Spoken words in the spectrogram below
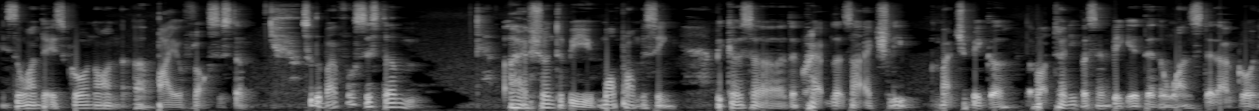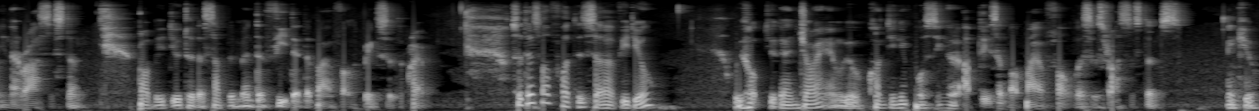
is the one that is grown on a biofloc system. So the biofloc system uh, have shown to be more promising because uh, the crablets are actually much bigger, about 20% bigger than the ones that are grown in the RAS system, probably due to the supplemental feed that the biofloc brings to the crab. So that's all for this uh, video. We hope you enjoy and we will continue posting updates about biofloc versus RAS systems. Thank you.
